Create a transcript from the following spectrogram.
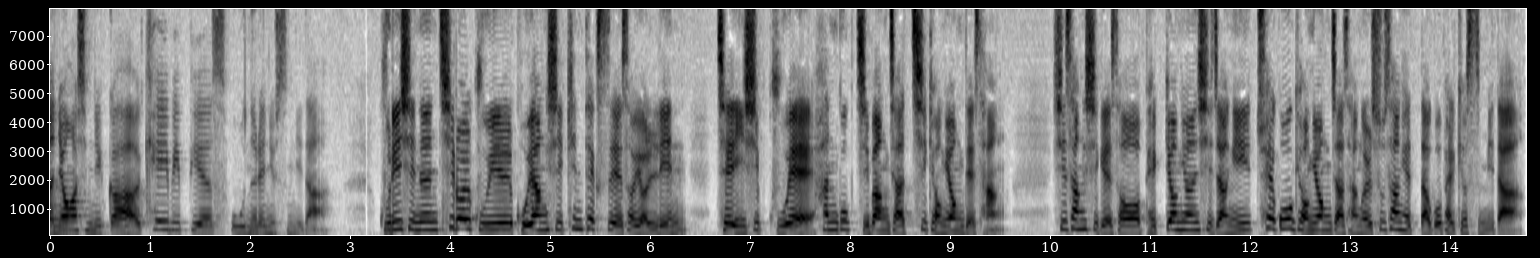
안녕하십니까? KBPS 오늘의 뉴스입니다. 구리시는 7월 9일 고양시 킨텍스에서 열린 제29회 한국지방자치경영대상 시상식에서 백경현 시장이 최고 경영자상을 수상했다고 밝혔습니다.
